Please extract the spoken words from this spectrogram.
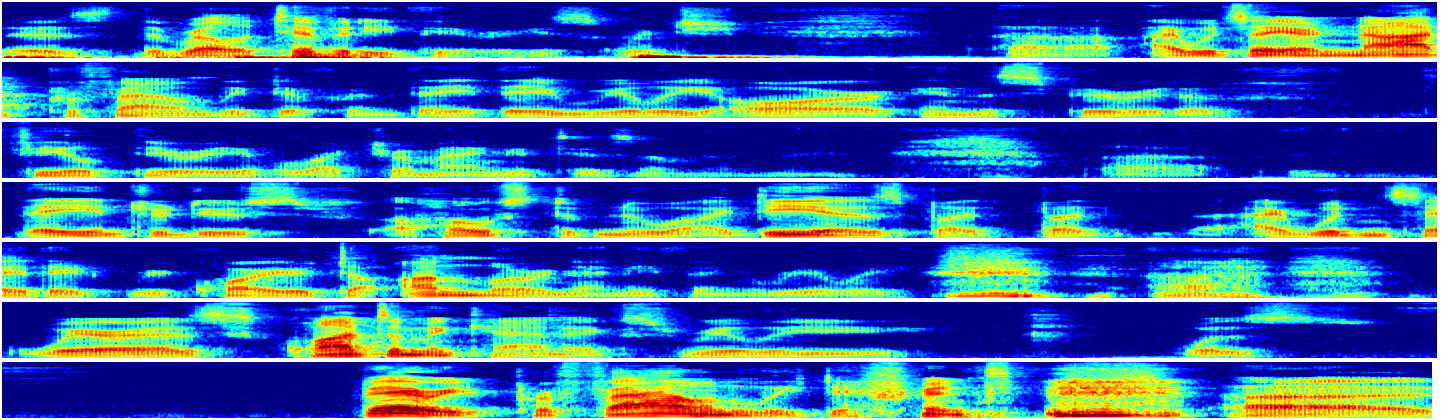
there's the relativity theories, which uh, I would say are not profoundly different. They they really are in the spirit of field theory of electromagnetism. Uh, they introduce a host of new ideas, but but I wouldn't say they required to unlearn anything really. Uh, whereas quantum mechanics really was very profoundly different. Uh,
